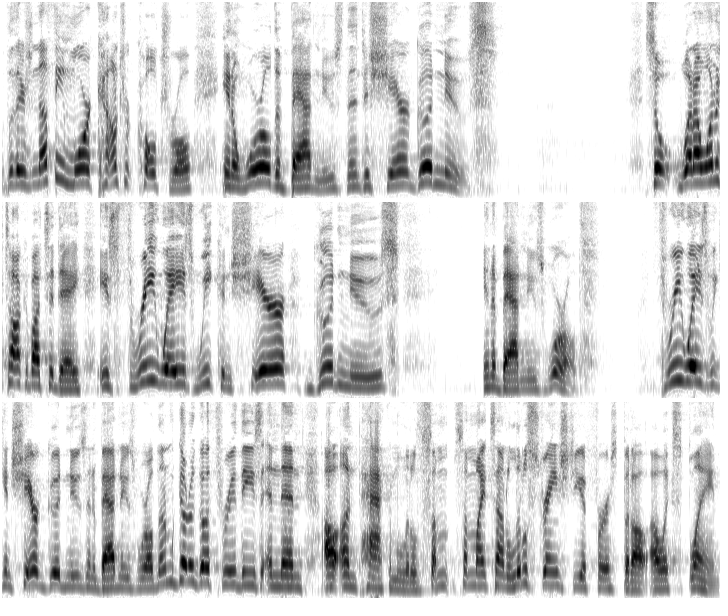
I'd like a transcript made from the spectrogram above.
Although there's nothing more countercultural in a world of bad news than to share good news. So, what I want to talk about today is three ways we can share good news in a bad news world. Three ways we can share good news in a bad news world. And I'm going to go through these and then I'll unpack them a little. Some, some might sound a little strange to you at first, but I'll, I'll explain.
